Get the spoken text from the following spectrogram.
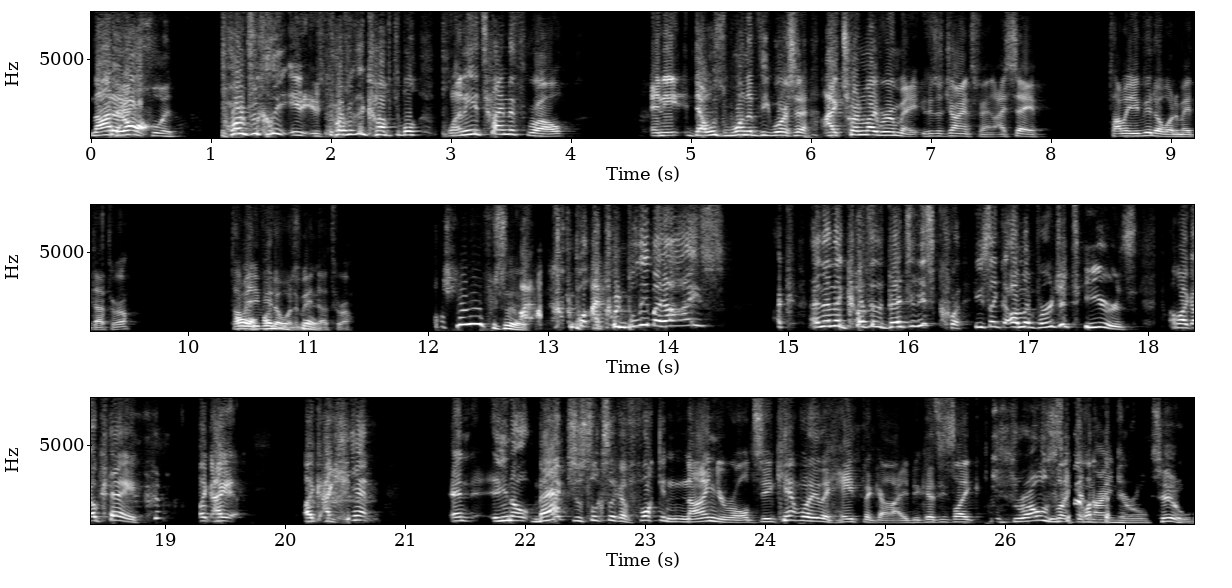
not at all. foot. perfectly it was perfectly comfortable plenty of time to throw and he, that was one of the worst i turned to my roommate who's a giants fan i say tommy devito would have made that throw tommy Oh, devito would have made that throw 100%. I, I, couldn't, I couldn't believe my eyes I c- and then they cut to the bench and he's he's like on the verge of tears i'm like okay like i like i can't and you know mac just looks like a fucking nine-year-old so you can't really hate the guy because he's like He throws He's like a nine year old too.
